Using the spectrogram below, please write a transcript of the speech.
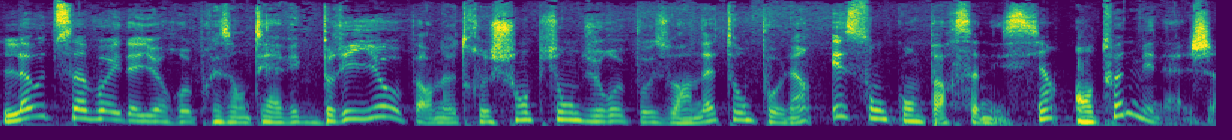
La Haute-Savoie est d'ailleurs représentée avec brio par notre champion du reposoir Nathan Paulin et son comparse anessien Antoine Ménage.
